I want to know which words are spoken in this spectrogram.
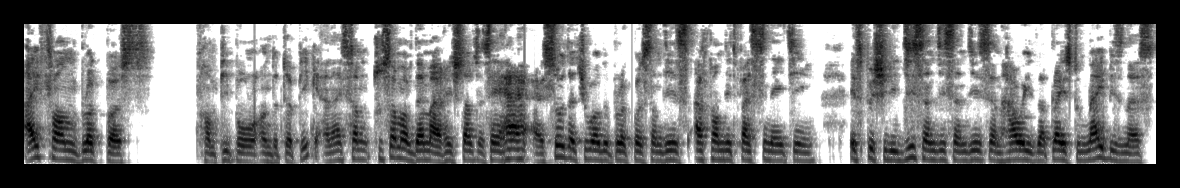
I found blog posts from people on the topic, and I some to some of them I reached out and say, "Hi, I saw that you wrote a blog post on this. I found it fascinating, especially this and this and this, and how it applies to my business.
